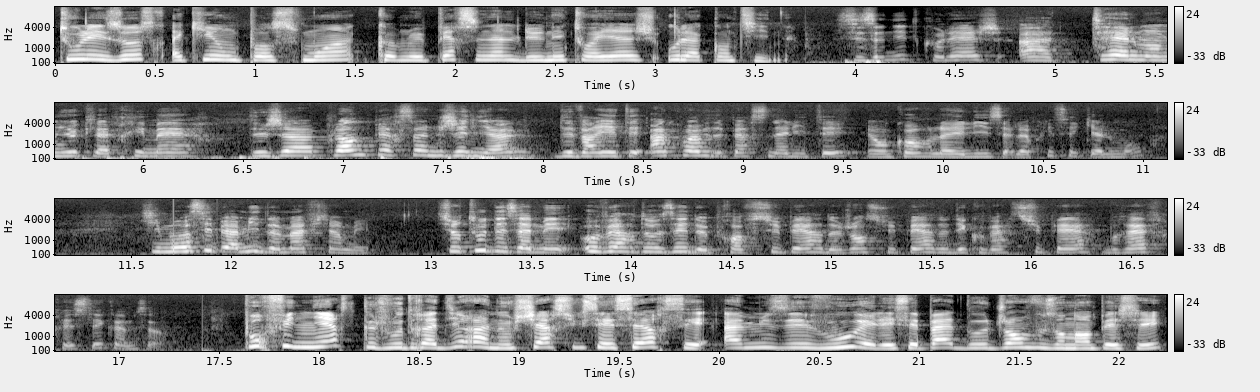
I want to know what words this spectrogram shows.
tous les autres à qui on pense moins, comme le personnel de nettoyage ou la cantine. Ces années de collège, ah, tellement mieux que la primaire. Déjà, plein de personnes géniales, des variétés incroyables de personnalités, et encore la Élise, elle a pris ses calmants, qui m'ont aussi permis de m'affirmer. Surtout des années overdosées de profs super, de gens super, de découvertes super, bref, restez comme ça. Pour finir, ce que je voudrais dire à nos chers successeurs, c'est amusez-vous et laissez pas d'autres gens vous en empêcher.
